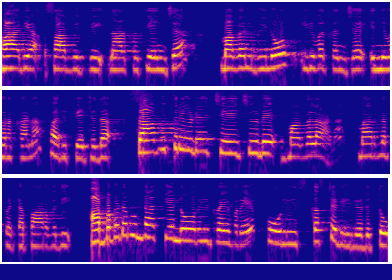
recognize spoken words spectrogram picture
ഭാര്യ സാവിത്രി നാൽപ്പത്തിയഞ്ച് മകൻ വിനോദ് ഇരുപത്തഞ്ച് എന്നിവർക്കാണ് പരിക്കേറ്റത്. സാവിത്രിയുടെ ചേച്ചിയുടെ മകളാണ് മരണപ്പെട്ട പാർവതി. അപകടമുണ്ടാക്കിയ ലോറി ഡ്രൈവറെ പോലീസ് കസ്റ്റഡിയിലെടുത്തു.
